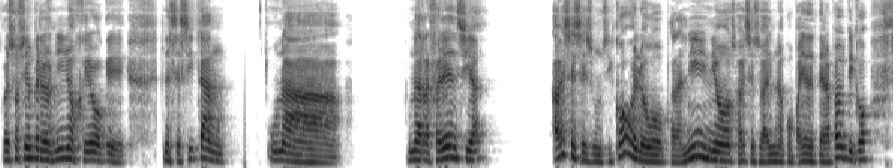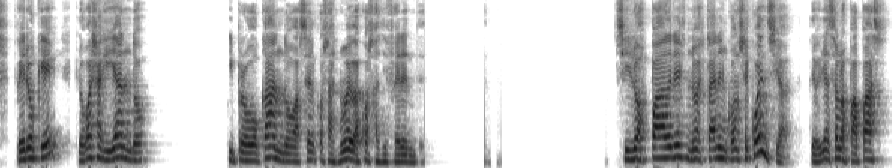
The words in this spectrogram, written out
Por eso siempre los niños creo que necesitan una, una referencia. A veces es un psicólogo para niños, a veces hay un acompañante terapéutico, pero que lo vaya guiando y provocando a hacer cosas nuevas, cosas diferentes si los padres no están en consecuencia. Deberían ser los papás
